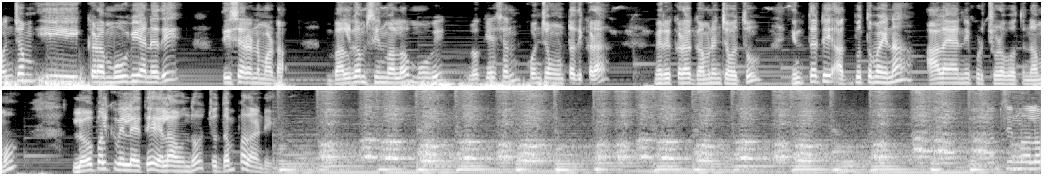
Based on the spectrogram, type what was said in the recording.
కొంచెం ఈ ఇక్కడ మూవీ అనేది తీశారనమాట బల్గం సినిమాలో మూవీ లొకేషన్ కొంచెం ఉంటుంది ఇక్కడ. మీరు ఇక్కడ గమనించవచ్చు. ఇంతటి అద్భుతమైన ఆలయాన్ని ఇప్పుడు చూడబోతున్నాము. లోపలికి వెళ్ళైతే అయితే ఎలా ఉందో చూద్దాం పదండి. సినిమాలో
